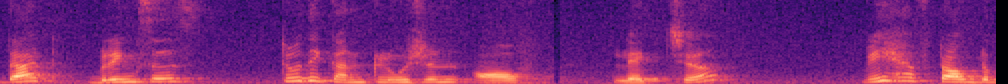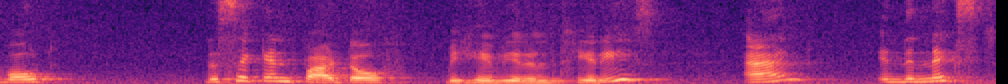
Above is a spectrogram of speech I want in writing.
That brings us to the conclusion of lecture. We have talked about the second part of behavioral theories and in the next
